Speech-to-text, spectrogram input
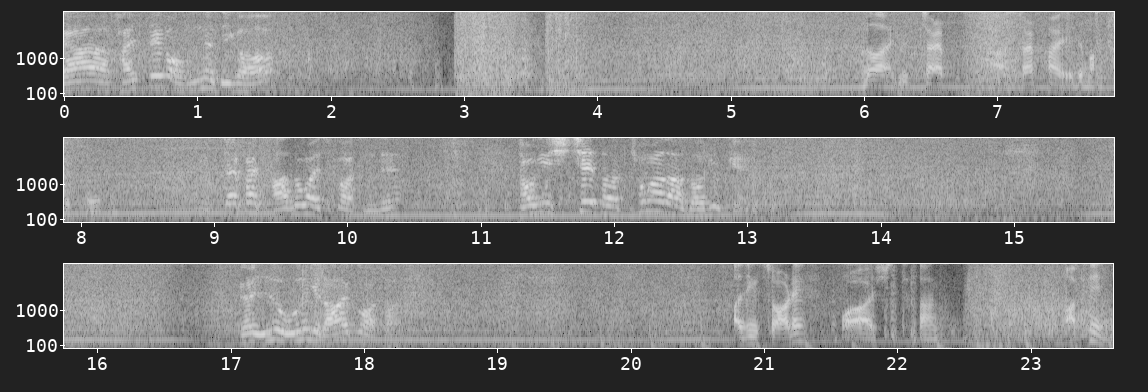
야, 갈 데가 없네, 네가. 나, 이 짤, 아, 짤파 애들 많게 좀. 짤팔 다도가 있을 것 같은데. 저기 시체에서 총 하나 넣어줄게. 야, 일로 오는 게 나을 것 같아. 아직 있어, 아래? 와, 씨, 대단. 앞에 있네.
